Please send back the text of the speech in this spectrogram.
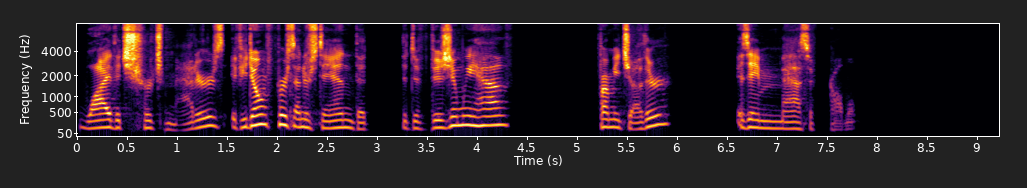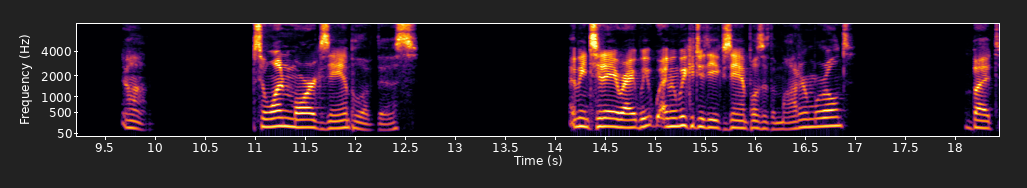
why the church matters if you don't first understand that the division we have from each other is a massive problem. Um, so one more example of this. I mean, today, right? We, I mean, we could do the examples of the modern world, but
